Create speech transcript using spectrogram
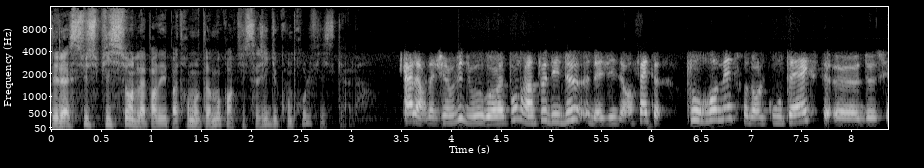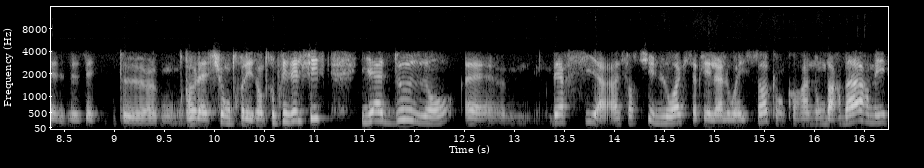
de la suspicion de la part des patrons, notamment quand il s'agit du contrôle fiscal? Alors, ben, j'ai envie de vous répondre un peu des deux, David. En fait, pour remettre dans le contexte euh, de cette, euh, relation entre les entreprises et le fisc, il y a deux ans, euh, Bercy a, sorti une loi qui s'appelait la loi ESSOC, encore un nom barbare, mais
